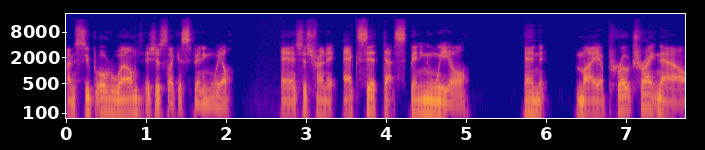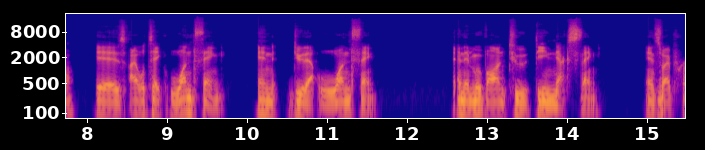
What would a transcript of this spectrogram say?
I'm super overwhelmed. It's just like a spinning wheel. And it's just trying to exit that spinning wheel. And my approach right now is I will take one thing and do that one thing and then move on to the next thing. And so mm-hmm. I pr-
